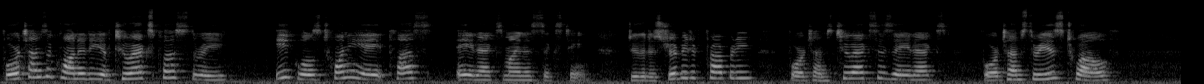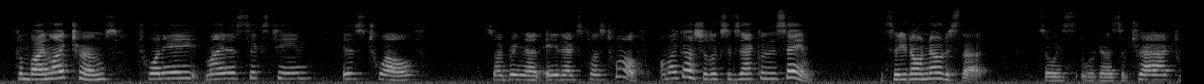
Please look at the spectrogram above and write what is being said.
4 times the quantity of 2x plus 3 equals 28 plus 8x minus 16. Do the distributive property. 4 times 2x is 8x. 4 times 3 is 12. Combine like terms. 28 minus 16 is 12. So I bring down 8x plus 12. Oh my gosh, it looks exactly the same. So you don't notice that. So we, are going to subtract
